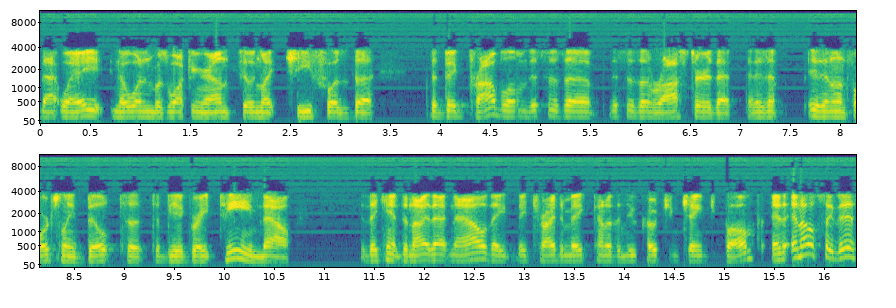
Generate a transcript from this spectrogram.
that way. No one was walking around feeling like Chief was the the big problem. This is a this is a roster that that isn't isn't unfortunately built to to be a great team. Now, they can't deny that now. They they tried to make kind of the new coaching change bump. And and I'll say this,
